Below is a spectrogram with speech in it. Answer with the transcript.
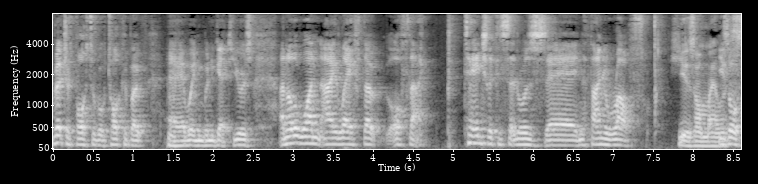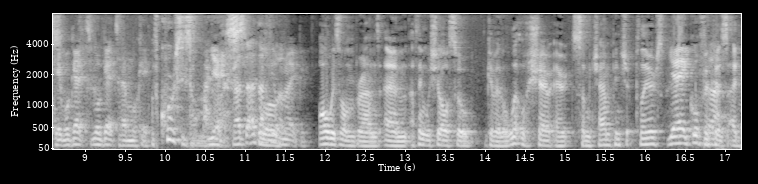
Richard Foster we'll talk about uh, when when we get to yours. Another one I left out off that I potentially consider was uh, Nathaniel Ralph. He is on my list. He's okay. We'll get to, we'll get to him. Okay. Of course, he's on my Yes, list. I- I- I feel Well, it might be. Always on brand. Um, I think we should also give it a little shout out to some championship players. Yeah, go for it. because that. I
